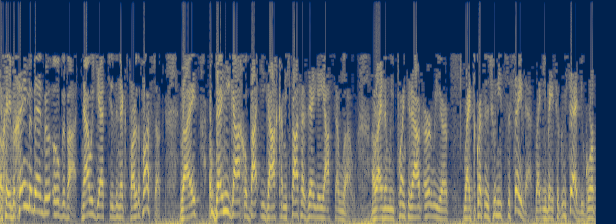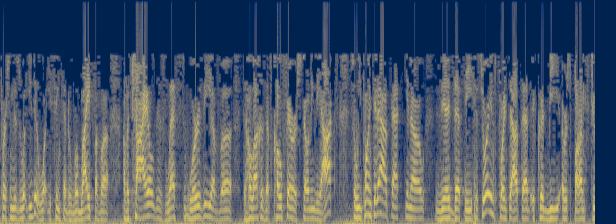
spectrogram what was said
Okay. Now we get to the next part of the pasuk, right? Ben yigach or bat yigach kamishpat All right, and we pointed out earlier, right? The question is who needs to say that, right? You basically said you gore a person. This is what you do. What you think that the life of a of a child is less worthy of uh, the halachas of kofar or stoning the ox. So we pointed out that you know the, that the historians point out that it could be a response to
